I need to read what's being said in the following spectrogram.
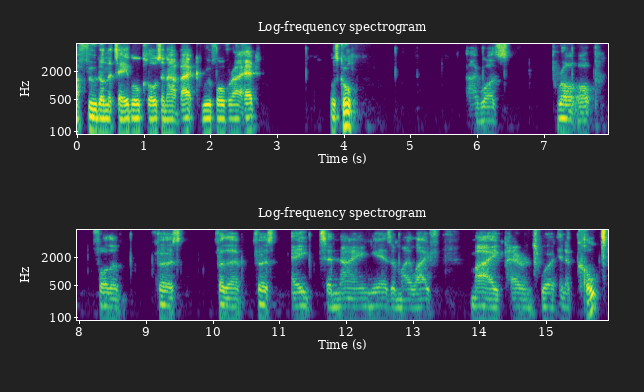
have food on the table, clothes on our back, roof over our head. It was cool. I was brought up for the first for the first eight to nine years of my life. My parents were in a cult.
